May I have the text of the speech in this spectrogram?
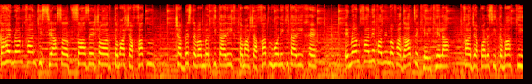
कहा इमरान खान की सियासत साजिश और तमाशा खत्म। 26 नवंबर की तारीख तमाशा खत्म होने की तारीख है। इमरान खान ने कौमी मफादात से खेल खेला। खारजा पॉलिसी तबाह की।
